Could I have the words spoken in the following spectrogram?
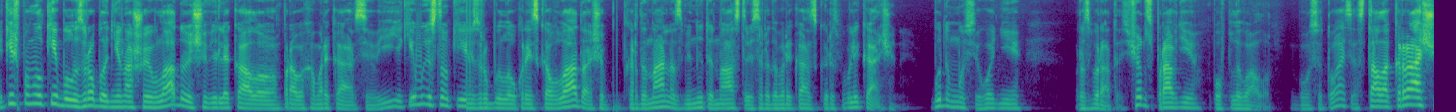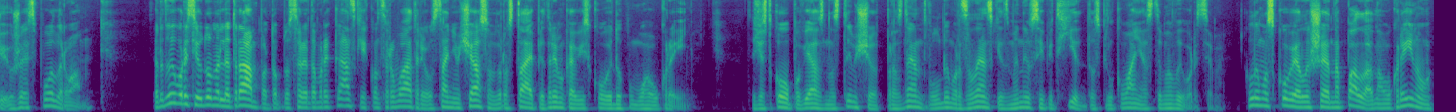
Які ж помилки були зроблені нашою владою, що відлякало правих американців, і які висновки зробила українська влада, щоб кардинально змінити настрій серед американської республіканщини? Будемо сьогодні розбиратись, що справді повпливало, бо ситуація стала кращою вже спойлер вам. Серед виборців Дональда Трампа, тобто серед американських консерваторів, останнім часом зростає підтримка військової допомоги Україні. Це частково пов'язано з тим, що президент Володимир Зеленський змінив свій підхід до спілкування з тими виборцями. Коли Московія лише напала на Україну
